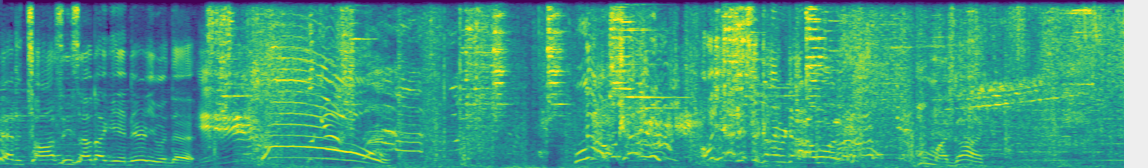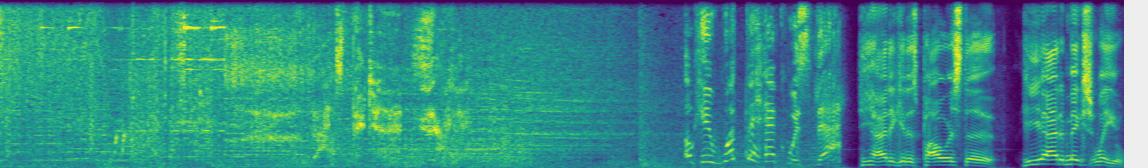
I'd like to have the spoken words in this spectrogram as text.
Had to toss these. I'm not getting near you with that. Oh! Okay. Oh yeah, this is the garbage that I want. Oh my god. That's better. Okay, what the heck was that? He had to get his powers to. He had to make sure. Wait,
